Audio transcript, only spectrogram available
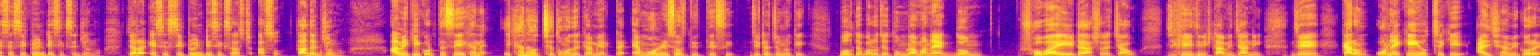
এসএসসি টোয়েন্টি সিক্সের জন্য। যারা এসএসসি টোয়েন্টি সিক্স আসো তাদের জন্য। আমি কি করতেছি এখানে? এখানে হচ্ছে তোমাদেরকে আমি একটা এমন রিসোর্স দিতেছি যেটার জন্য কি বলতে পারো যে তোমরা মানে একদম সবাই এটা আসলে চাও যে এই জিনিসটা আমি জানি, যে কারণ অনেকেই হচ্ছে কি আইলসামি করে,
